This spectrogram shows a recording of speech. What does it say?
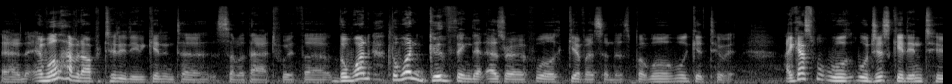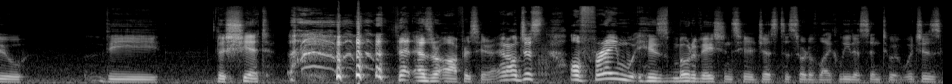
And, and we'll have an opportunity to get into some of that with uh, the one the one good thing that Ezra will give us in this, but we'll we'll get to it. I guess we'll we'll, we'll just get into the the shit that Ezra offers here, and I'll just I'll frame his motivations here just to sort of like lead us into it, which is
